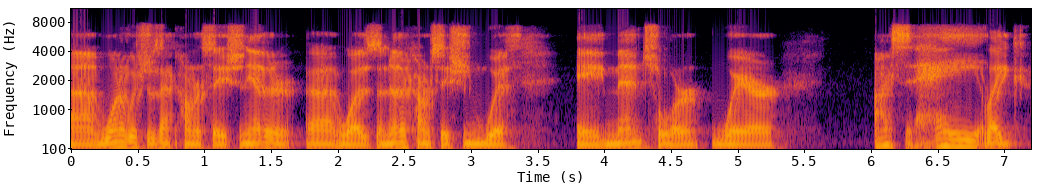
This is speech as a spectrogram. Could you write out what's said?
Uh, one of which was that conversation. The other uh, was another conversation with a mentor where I said, "Hey, like,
